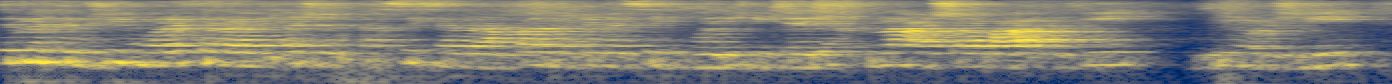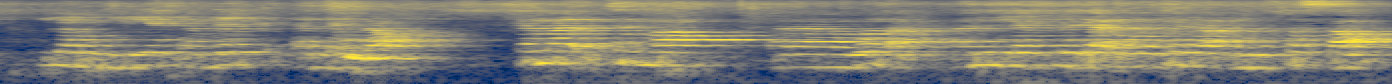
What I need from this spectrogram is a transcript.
تم توجيه مراسلة من أجل تخصيص هذا العقار من قبل السيد الوالي بتاريخ 12 4 2022 إلى مديرية أملاك الدولة. كما تم آه، وضع الملف لدى الوكالة المختصة.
